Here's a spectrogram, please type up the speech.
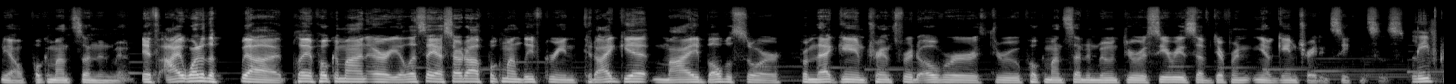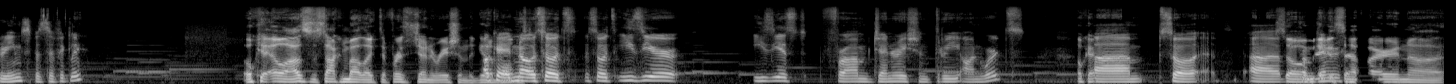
you know Pokemon Sun and Moon? If I wanted to uh, play a Pokemon, or let's say I start off Pokemon Leaf Green, could I get my Bulbasaur from that game transferred over through Pokemon Sun and Moon through a series of different you know game trading sequences? Leaf Green specifically? Okay. Oh, I was just talking about like the first generation to get. Okay, no. So it's so it's easier, easiest from generation three onwards. Okay. Um. So. Uh, so Mega gener- Sapphire and uh,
